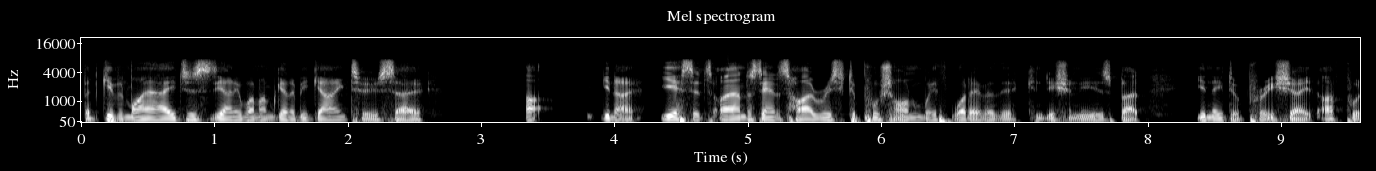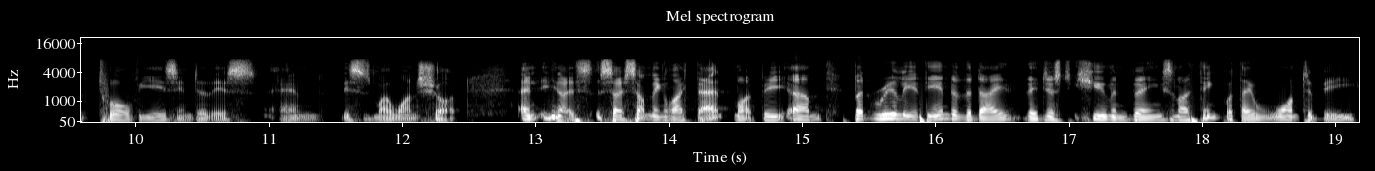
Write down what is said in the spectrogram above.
but given my age, this is the only one I'm going to be going to. So, uh, you know, yes, it's I understand it's high risk to push on with whatever the condition is, but you need to appreciate I've put 12 years into this, and this is my one shot. And you know, so something like that might be. Um, but really, at the end of the day, they're just human beings, and I think what they want to be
